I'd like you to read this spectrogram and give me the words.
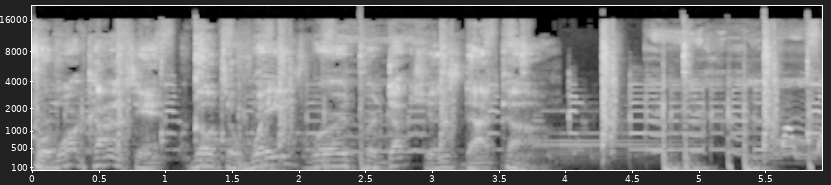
For more content, go to wadeswordproductions.com.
